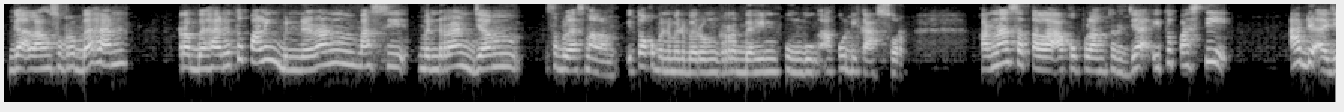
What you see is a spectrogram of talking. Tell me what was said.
nggak langsung rebahan. Rebahan itu paling beneran masih beneran jam 11 malam. Itu aku bener-bener baru ngerebahin punggung aku di kasur. Karena setelah aku pulang kerja itu pasti ada aja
